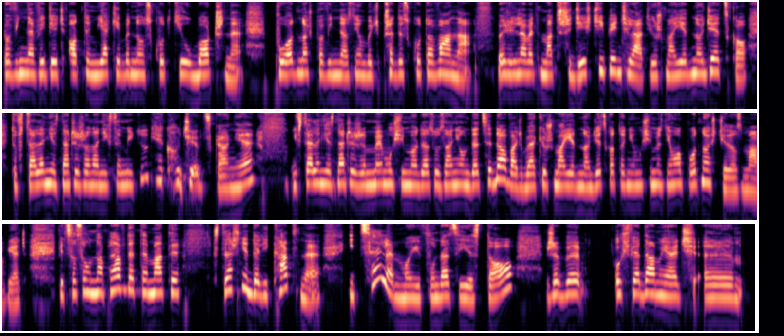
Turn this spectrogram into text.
Powinna wiedzieć o tym, jakie będą skutki uboczne. Płodność powinna z nią być przedyskutowana, bo jeżeli nawet ma 35 lat, już ma jedno dziecko, to wcale nie znaczy, że ona nie chce mieć drugiego dziecka, nie? I wcale nie znaczy, że my musimy od razu za nią decydować, bo jak już ma jedno dziecko, to nie musimy z nią o płodności rozmawiać rozmawiać. Więc to są naprawdę tematy strasznie delikatne i celem mojej fundacji jest to, żeby uświadamiać. Yy,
